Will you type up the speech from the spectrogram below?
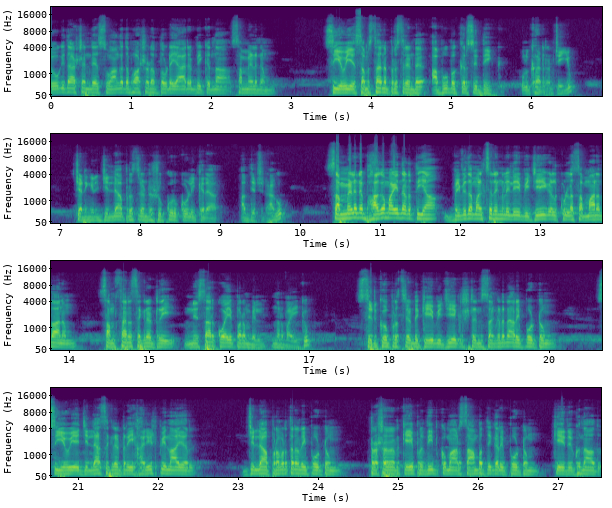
ലോകിദാഷന്റെ സ്വാഗത ഭാഷണത്തോടെ ആരംഭിക്കുന്ന സമ്മേളനം സി ഒ എ സംസ്ഥാന പ്രസിഡന്റ് അബൂബക്കർ സിദ്ദീഖ് ഉദ്ഘാടനം ചെയ്യും. ചടങ്ങിൽ ജില്ലാ പ്രസിഡന്റ് ഷുക്കൂർ കോളിക്കര അധ്യക്ഷനാകും. സമ്മേളന ഭാഗമായി നടത്തിയ വിവിധ മത്സരങ്ങളിലെ വിജയികൾക്കുള്ള സമ്മാനദാനം സംസ്ഥാന സെക്രട്ടറി നിസാർ കോയപ്പറമ്പിൽ നിർവഹിക്കും. സിഡ്കോ പ്രസിഡന്റ് കെ വിജയകൃഷ്ണൻ സംഘടനാ റിപ്പോർട്ടും സി ഒ എ ജില്ലാ സെക്രട്ടറി ഹരീഷ് പി നായർ ജില്ലാ പ്രവർത്തന റിപ്പോർട്ടും ട്രഷറർ കെ പ്രദീപ് കുമാർ സാമ്പത്തിക റിപ്പോർട്ടും കെ രഘുനാഥ്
